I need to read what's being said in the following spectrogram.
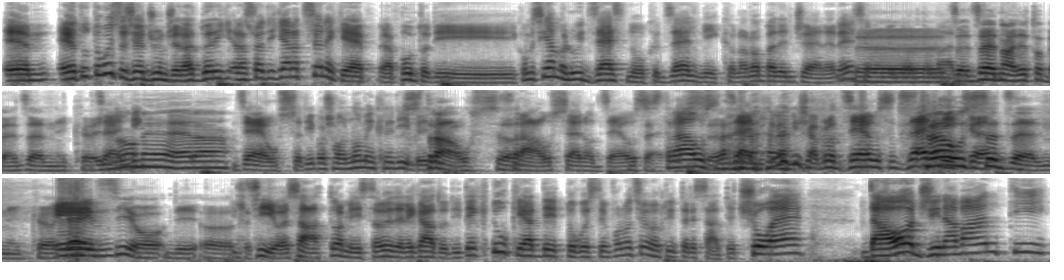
E, ehm, e, a tutto questo si aggiunge la, la, sua dichiarazione che è appunto di... come si chiama lui? Zesnuk, Zelnik, una roba del genere, se ricordo male. Z- no, hai detto bene, Zelnik. Il Zelnik. nome era... Zeus, tipo c'ha un nome incredibile. Strauss. Strauss, eh no, Zeus. Zeus. Strauss, Zelnik. Come diceva però Zeus, Zelnik. Strauss Zelnik, e... che è il CEO di... Uh, il CEO, esatto, amministratore delegato di Tech2 che ha detto questa informazione molto interessante, cioè da oggi in avanti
